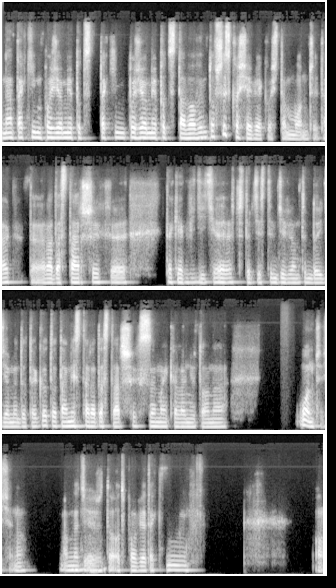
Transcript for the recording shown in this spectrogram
na takim poziomie, pod, takim poziomie podstawowym to wszystko się jakoś tam łączy, tak? Ta Rada Starszych e, tak jak widzicie, w 49 dojdziemy do tego, to tam jest ta Rada Starszych z Michaela Newtona. Łączy się, no. Mam nadzieję, że to odpowie tak. mm, O,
